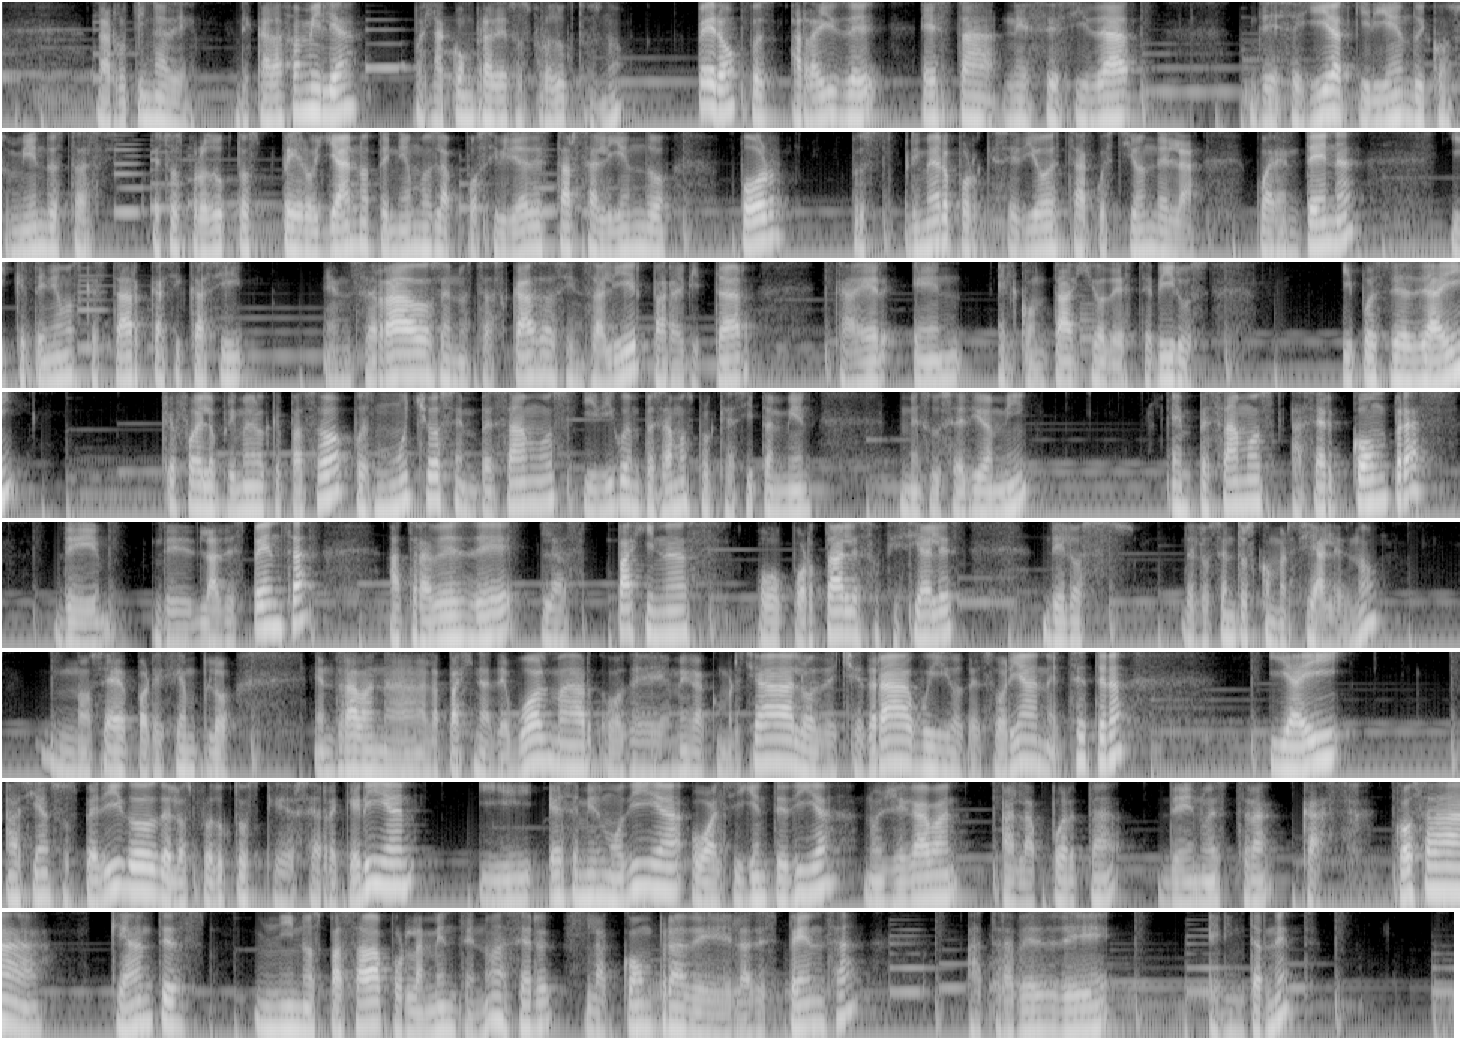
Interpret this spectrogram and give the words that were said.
la rutina de, de, cada familia, pues la compra de esos productos, ¿no? Pero pues a raíz de esta necesidad de seguir adquiriendo y consumiendo estas, estos productos, pero ya no teníamos la posibilidad de estar saliendo por, pues primero porque se dio esta cuestión de la cuarentena y que teníamos que estar casi casi encerrados en nuestras casas sin salir para evitar caer en el contagio de este virus. Y pues desde ahí, ¿qué fue lo primero que pasó? Pues muchos empezamos, y digo empezamos porque así también me sucedió a mí, empezamos a hacer compras de, la despensa a través de las páginas o portales oficiales de los, de los centros comerciales, ¿no? No sé, por ejemplo, entraban a la página de Walmart o de Mega Comercial o de Chedraui o de Soriana, etc. Y ahí hacían sus pedidos de los productos que se requerían y ese mismo día o al siguiente día nos llegaban a la puerta de nuestra casa. Cosa que antes ni nos pasaba por la mente, ¿no? Hacer la compra de la despensa a través de el internet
